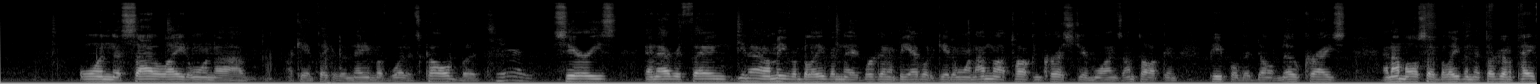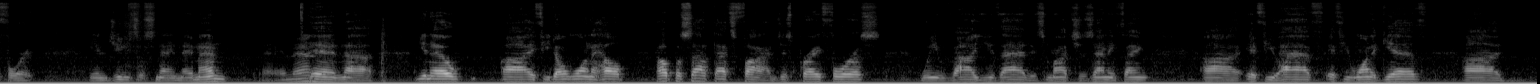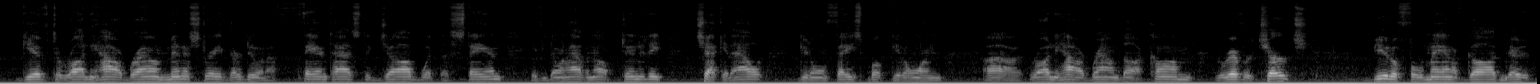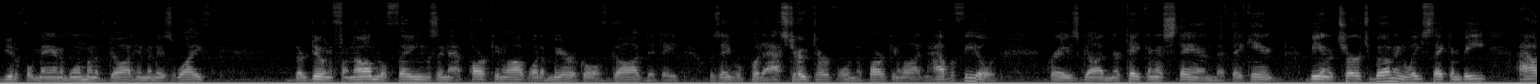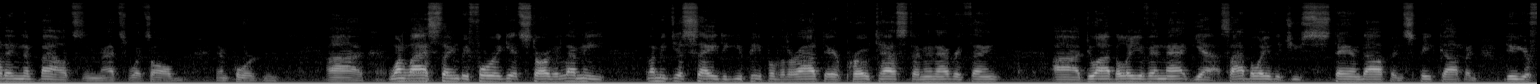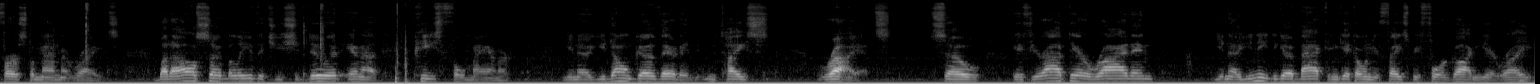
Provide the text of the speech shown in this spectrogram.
on the satellite on uh, I can't think of the name of what it's called, but Sirius. Sirius and everything. You know, I'm even believing that we're going to be able to get on. I'm not talking Christian ones. I'm talking people that don't know Christ, and I'm also believing that they're going to pay for it in Jesus' name. Amen. Amen. And uh, you know, uh, if you don't want to help help us out, that's fine. Just pray for us. We value that as much as anything. Uh, if you have, if you want to give, uh, give to Rodney Howard-Browne Ministry. They're doing a fantastic job with the stand. If you don't have an opportunity, check it out. Get on Facebook. Get on uh, RodneyHowardBrowne.com. River Church. Beautiful man of God, beautiful man and woman of God. Him and his wife. They're doing phenomenal things in that parking lot. What a miracle of God that they was able to put AstroTurf on the parking lot and have a field. Praise God. And they're taking a stand. If they can't be in a church building, at least they can be out in the bouts, and that's what's all important. Uh, one last thing before we get started, let me let me just say to you people that are out there protesting and everything. Uh, do I believe in that? Yes, I believe that you stand up and speak up and do your First Amendment rights. But I also believe that you should do it in a peaceful manner. You know, you don't go there to entice riots. So if you're out there rioting, you know, you need to go back and get on your face before God and get right.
